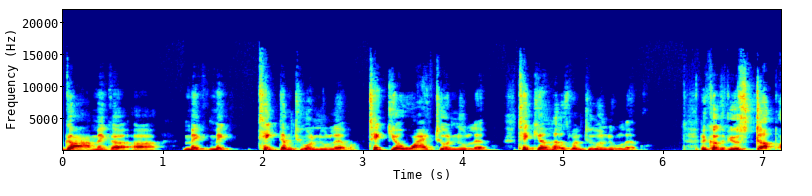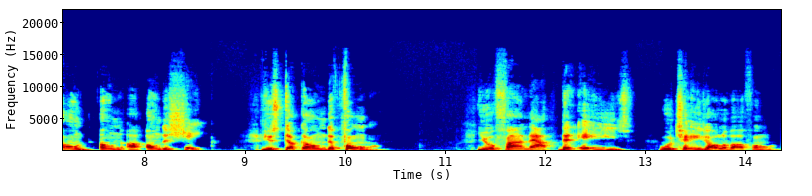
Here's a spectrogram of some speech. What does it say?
God make a uh, make make take them to a new level. Take your wife to a new level. Take your husband to a new level. Because if you're stuck on on uh, on the shape, if you're stuck on the form, you'll find out that age will change all of our forms.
